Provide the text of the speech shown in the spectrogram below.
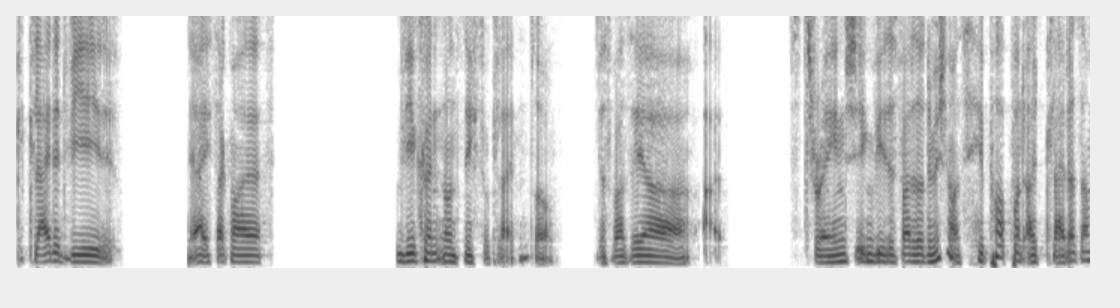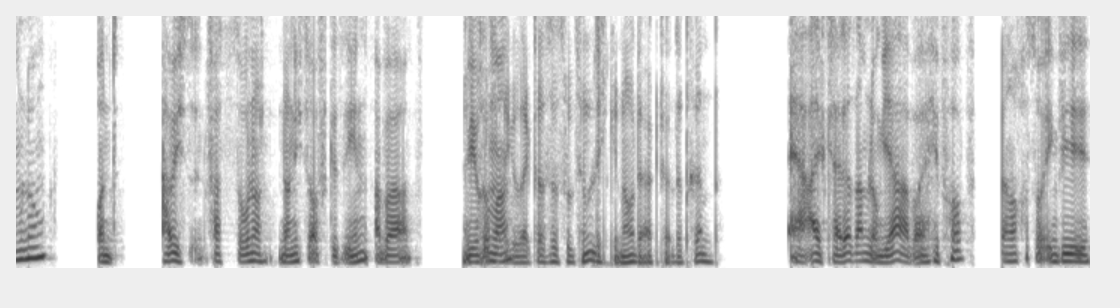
gekleidet wie, ja, ich sag mal, wir könnten uns nicht so kleiden. So. Das war sehr äh, strange irgendwie. Das war so eine Mischung aus Hip-Hop und Altkleidersammlung. Und habe ich fast so noch, noch nicht so oft gesehen, aber wie auch Ich immer. hätte gesagt, das ist so ziemlich genau der aktuelle Trend. Ja, Altkleidersammlung, ja, aber Hip-Hop dann noch so irgendwie.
